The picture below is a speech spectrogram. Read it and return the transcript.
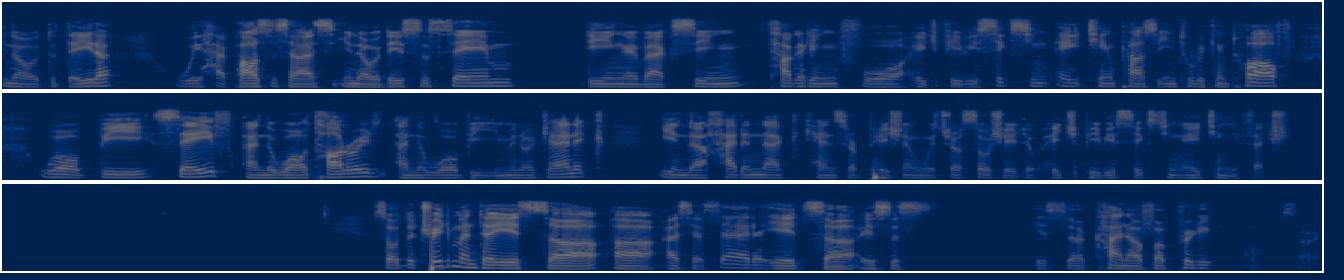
you know the data, we hypothesize you know this same DNA vaccine targeting for HPV 16, 18 plus interleukin 12 will be safe and well tolerated and will be immunogenic in the head and neck cancer patient with associated with HPV 16, 18 infection. So the treatment is, uh, uh, as I said, it's uh, it's a, it's a kind of a pretty. Oh, sorry.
